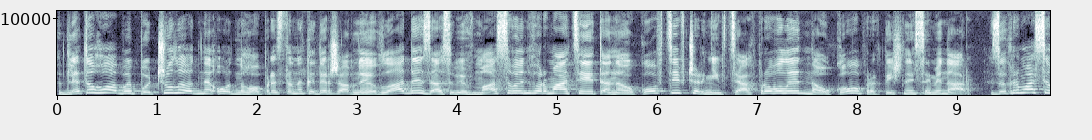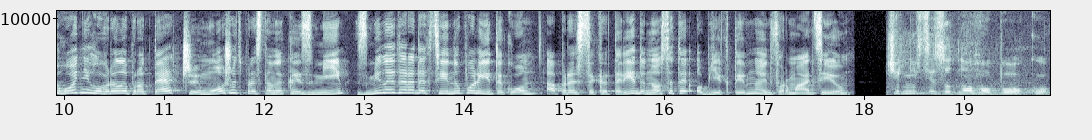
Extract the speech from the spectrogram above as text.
Для того, аби почули одне одного представники державної влади, засобів масової інформації та науковці в Чернівцях провели науково-практичний семінар. Зокрема, сьогодні говорили про те, чи можуть представники ЗМІ змінити редакційну політику, а прес-секретарі доносити об'єктивну інформацію. Чернівці з одного боку,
